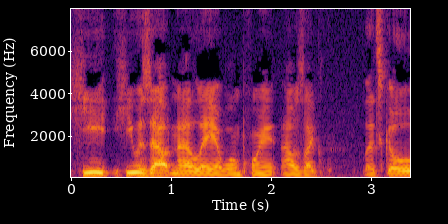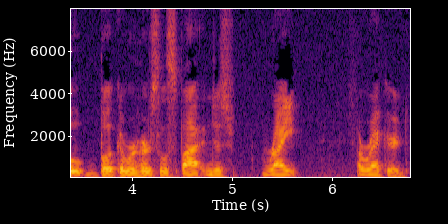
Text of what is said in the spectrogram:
he he was out in LA at one point. I was like, let's go book a rehearsal spot and just write a record.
